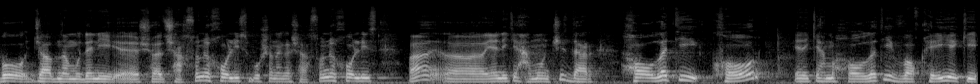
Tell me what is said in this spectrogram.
با جلب نمودن شاید شخصان خالص باشن اگر شخصان خالص و یعنی که همون چیز در حالتی کار یعنی که همه حالتی واقعی که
